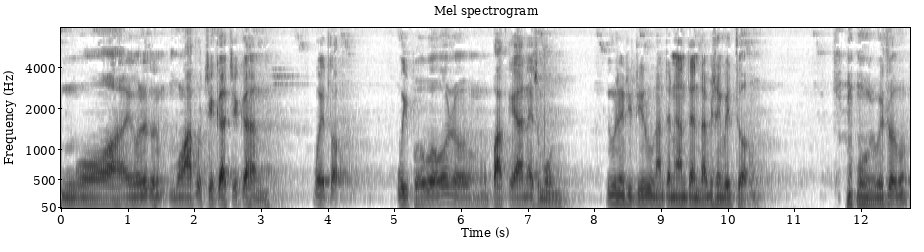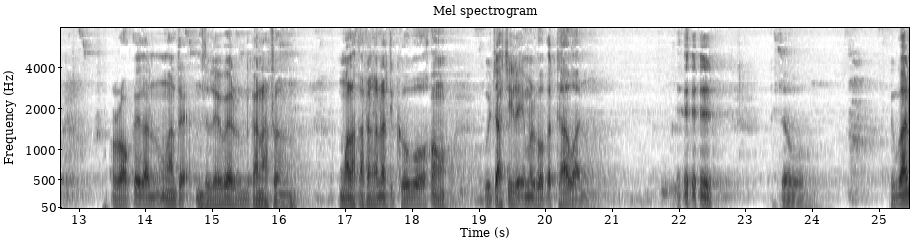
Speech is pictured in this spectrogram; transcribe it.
Wah, ngono itu mlaku jegah-jegahan. Wetok wibawa ngono, pakaiane semono. Iku sing ditiru nganten-nganten tapi sing wedok. wedok roke kan ngantek ndelewer kan ada. Malah kadang-kadang digawa. Bocah cilik mergo kedawan. so. Iku kan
